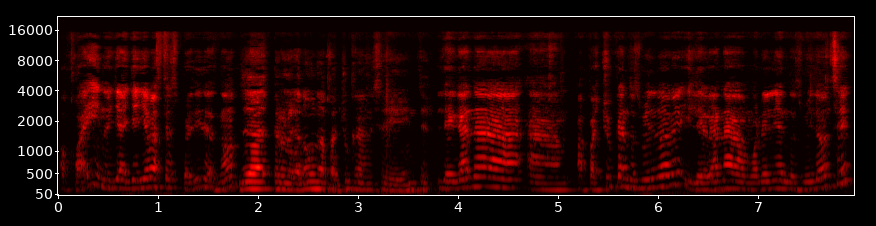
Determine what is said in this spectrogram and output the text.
Ojo ahí, ¿no? Ya, ya llevas tres perdidas, ¿no? Ya, pero le ganó una Pachuca en ese Inter. le gana a, a Pachuca en 2009 y le gana a Morelia en 2011.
